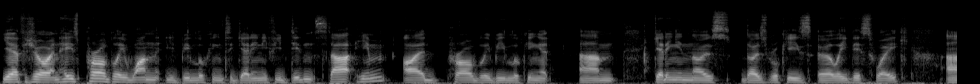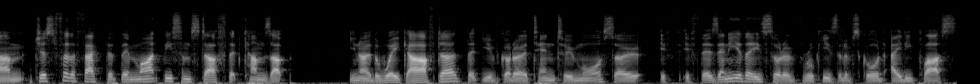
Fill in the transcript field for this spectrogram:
Yeah, for sure. And he's probably one that you'd be looking to get in. If you didn't start him, I'd probably be looking at um, getting in those those rookies early this week. Um, just for the fact that there might be some stuff that comes up, you know, the week after that you've got to attend to more. So if if there's any of these sort of rookies that have scored 80 plus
